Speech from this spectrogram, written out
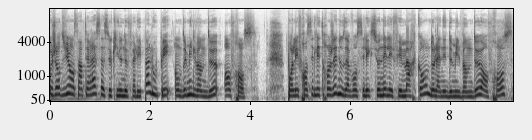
Aujourd'hui, on s'intéresse à ce qu'il ne fallait pas louper en 2022 en France. Pour les Français de l'étranger, nous avons sélectionné les faits marquants de l'année 2022 en France.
